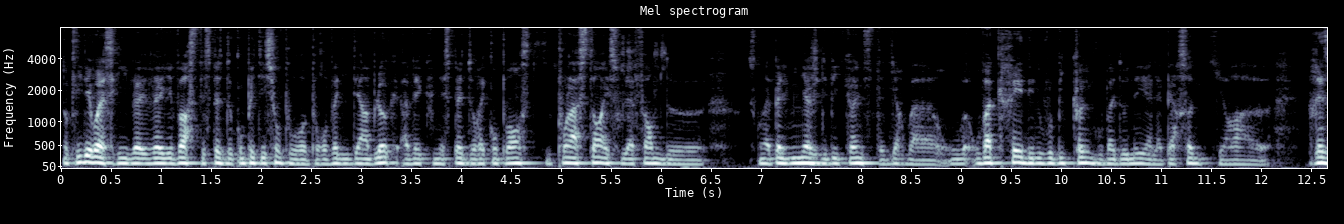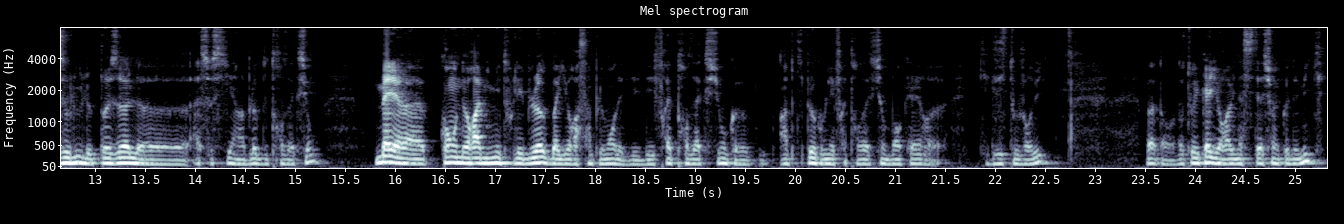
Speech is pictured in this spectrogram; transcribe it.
donc l'idée, voilà, c'est qu'il va, y avoir cette espèce de compétition pour, valider un bloc avec une espèce de récompense qui, pour l'instant, est sous la forme de ce qu'on appelle minage de bitcoin, c'est-à-dire bah, on, va, créer des nouveaux bitcoins qu'on va donner à la personne qui aura résolu le puzzle euh, associé à un bloc de transaction. Mais euh, quand on aura miné tous les blocs, bah, il y aura simplement des, frais de transaction, un petit peu comme les frais de transaction bancaires euh, qui existent aujourd'hui. dans, tous les cas, il y aura une incitation économique.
